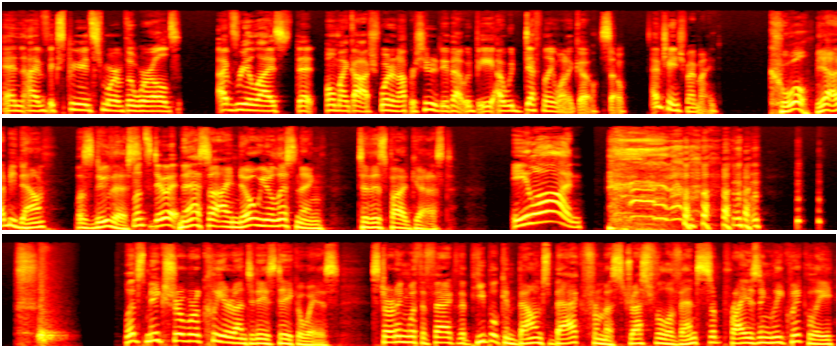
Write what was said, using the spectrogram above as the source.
and I've experienced more of the world, I've realized that, oh my gosh, what an opportunity that would be. I would definitely want to go. So I've changed my mind. Cool. Yeah, I'd be down. Let's do this. Let's do it. NASA, I know you're listening to this podcast. Elon. Let's make sure we're clear on today's takeaways, starting with the fact that people can bounce back from a stressful event surprisingly quickly,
